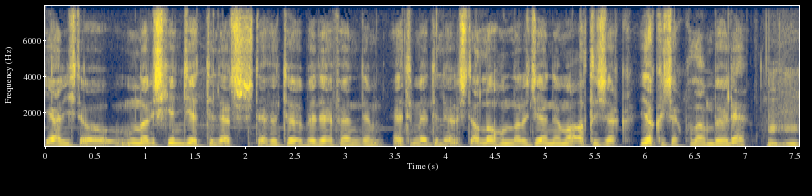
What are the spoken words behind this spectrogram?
yani işte o, bunlar işkence ettiler. İşte tövbede efendim etmediler. İşte Allah onları cehenneme atacak, yakacak falan böyle. Hı hı.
